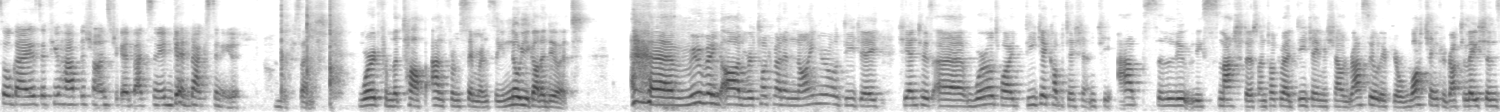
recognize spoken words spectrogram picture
So guys, if you have the chance to get vaccinated, get vaccinated. hundred percent. Word from the top and from Simran, so you know you got to do it. Um, moving on, we're talking about a nine-year-old DJ. She enters a worldwide DJ competition and she absolutely smashed it. I'm talking about DJ Michelle Rasul. If you're watching, congratulations.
